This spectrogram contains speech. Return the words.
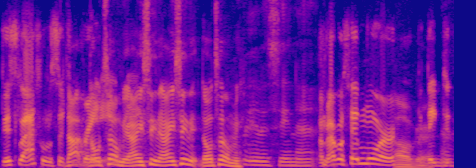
this last one was such a Not- great. don't tell me. I ain't seen it. I ain't seen it. Don't tell me. I haven't seen it. I'm not gonna say more. Oh, okay. But they did,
